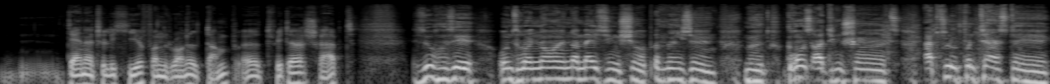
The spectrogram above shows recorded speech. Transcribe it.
der natürlich hier von Ronald Dump äh, Twitter schreibt. Besuchen Sie unseren neuen Amazing Shop, Amazing, mit großartigen Shirts, absolut fantastic,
